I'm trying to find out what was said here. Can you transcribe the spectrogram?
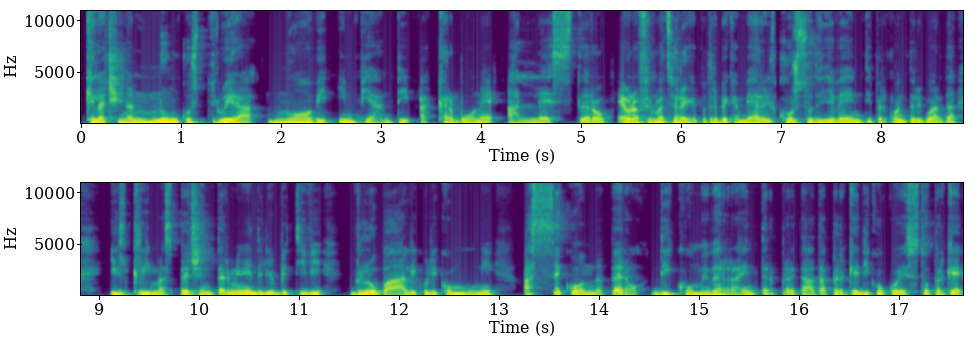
che la Cina non costruirà nuovi impianti a carbone all'estero. È un'affermazione che potrebbe cambiare il corso degli eventi per quanto riguarda il clima, specie in termini degli obiettivi globali, quelli comuni, a seconda però di come verrà verrà interpretata. Perché dico questo? Perché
